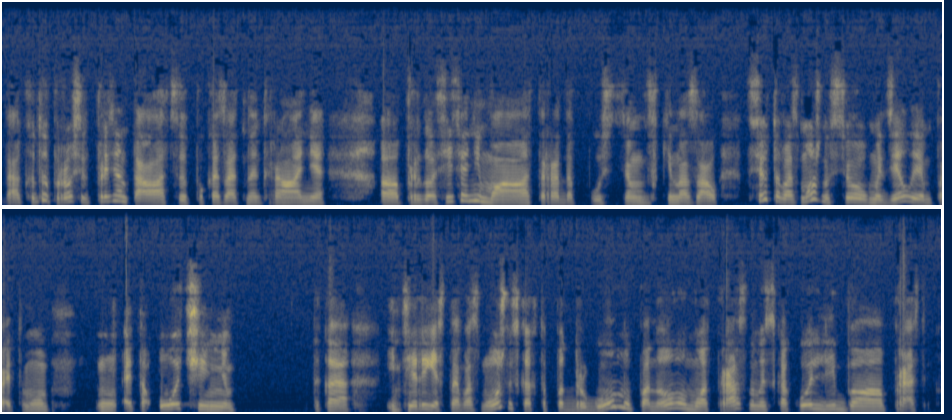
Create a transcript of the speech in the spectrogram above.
Да? Кто-то просит презентацию показать на экране, а, пригласить аниматора, допустим, в кинозал. Все это возможно, все мы делаем, поэтому это очень такая интересная возможность как-то по-другому, по-новому отпраздновать какой-либо праздник.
